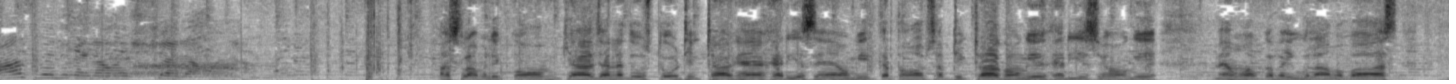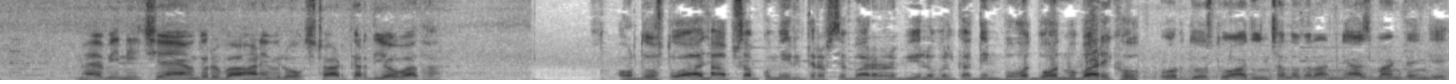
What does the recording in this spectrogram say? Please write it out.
आज मैंने कहना है शराब। अस्सलाम वालेकुम क्या हाल चाल है दोस्तों? ठीक ठाक हैं? खैरियत से हैं? उम्मीद करता हूँ आप सब ठीक ठाक होंगे, खैरियत से होंगे। मैं हूँ आपका भाई गुलाम अब्बास। मैं अभी नीचे आया हूँ तो रिबाहा ने व्लॉग स्टार्ट कर दिया हुआ था। और दोस्तों, आज आप सबको मेरी तरफ़ से बारह रबी अव्वल का दिन बहुत बहुत मुबारक हो। और दोस्तों, आज इंशाल्लाह ताला न्याज बांटेंगे।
